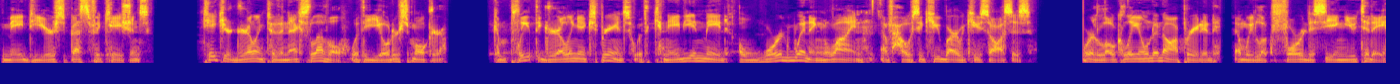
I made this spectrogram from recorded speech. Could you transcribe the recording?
made to your specifications. Take your grilling to the next level with a Yoder smoker. Complete the grilling experience with Canadian made, award winning line of House of Q barbecue sauces. We're locally owned and operated, and we look forward to seeing you today.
